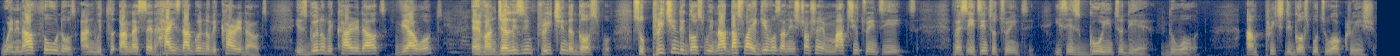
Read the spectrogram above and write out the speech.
when he now told us, and we th- and I said, how is that going to be carried out? It's going to be carried out via what? Evangelism, preaching the gospel. So preaching the gospel, now that's why he gave us an instruction in Matthew 28, verse 18 to 20. He says, Go into the, the world and preach the gospel to all creation.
